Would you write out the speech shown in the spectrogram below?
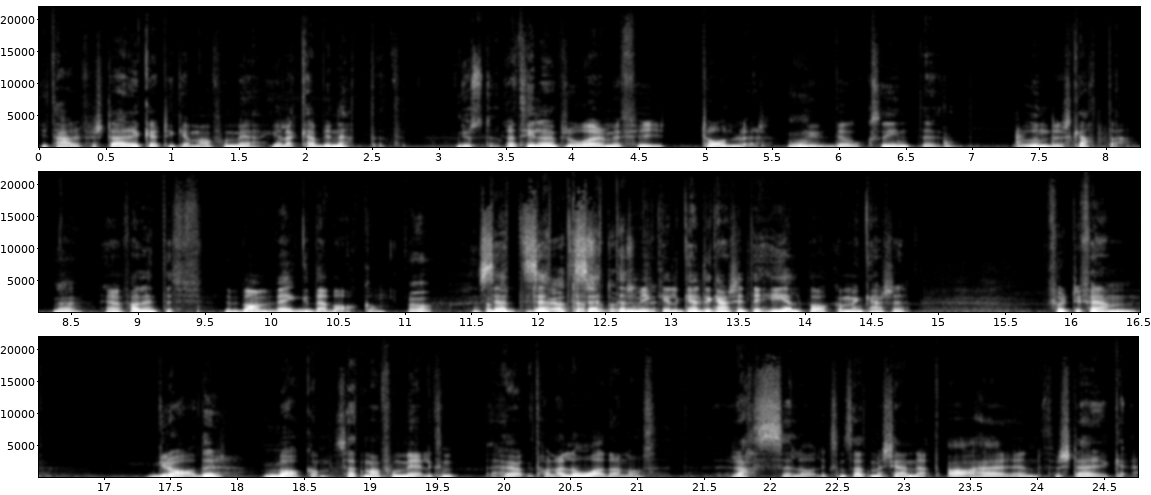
gitarrförstärkare tycker jag. Man får med hela kabinettet. Just det. Jag till och med provat det med 412 Mm. det, det är också inte underskatta. Nej. Även fall inte, det är bara en vägg där bakom. Ja. Ja, sätt, sätt, sätt också. en mick, eller kan- det kanske inte är helt bakom, men kanske 45 grader Mm. bakom. Så att man får med liksom högtalarlådan och rassel och liksom så att man känner att ah, här är en förstärkare.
